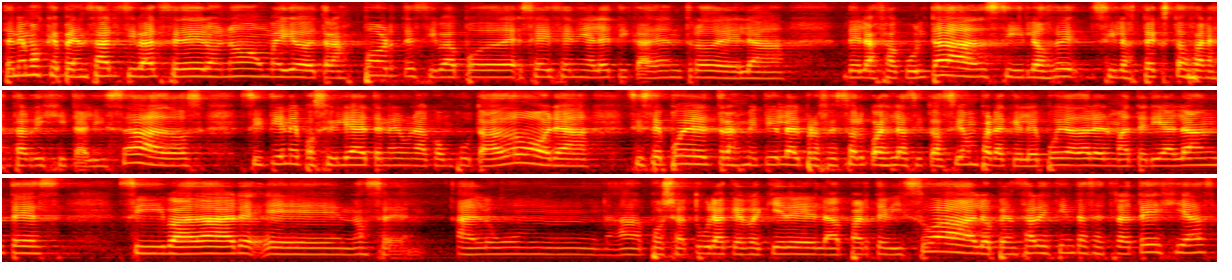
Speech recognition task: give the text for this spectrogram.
Tenemos que pensar si va a acceder o no a un medio de transporte, si, va a poder, si hay señalética dentro de la, de la facultad, si los, si los textos van a estar digitalizados, si tiene posibilidad de tener una computadora, si se puede transmitirle al profesor cuál es la situación para que le pueda dar el material antes, si va a dar, eh, no sé, alguna apoyatura que requiere la parte visual o pensar distintas estrategias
